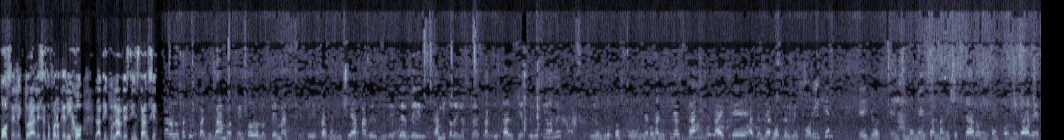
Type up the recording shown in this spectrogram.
postelectorales. Esto fue lo que dijo la titular de esta instancia. Claro, nosotros coadyuvamos en todos los temas que pasan en Chiapas desde, el ámbito de nuestras facultades y atribuciones. Los grupos que se manifiestan hay que atenderlos desde su origen. Ellos en su momento han manifestado inconformidades,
